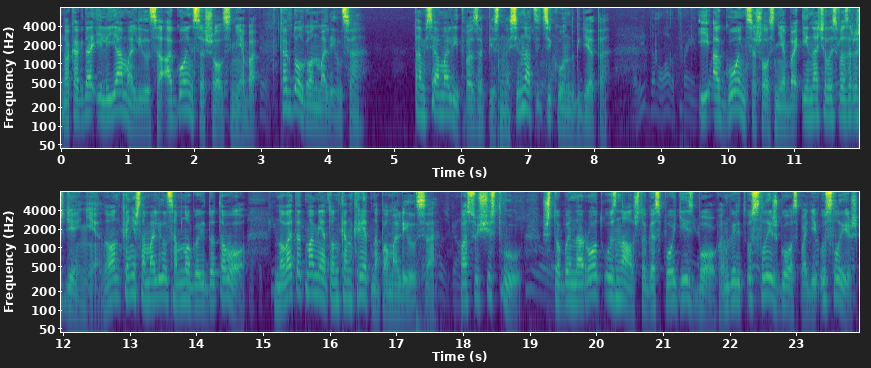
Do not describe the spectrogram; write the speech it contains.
Но когда Илья молился, огонь сошел с неба. Как долго он молился? Там вся молитва записана, 17 секунд где-то. И огонь сошел с неба, и началось возрождение. Но он, конечно, молился много и до того. Но в этот момент он конкретно помолился, по существу, чтобы народ узнал, что Господь есть Бог. Он говорит, услышь, Господи, услышь.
